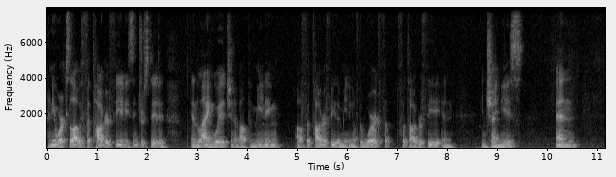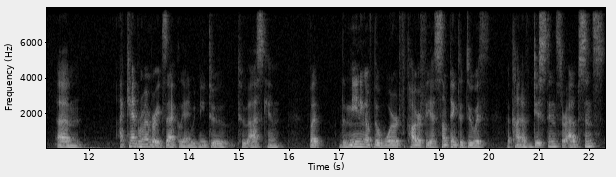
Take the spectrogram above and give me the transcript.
And he works a lot with photography, and he's interested in in language and about the meaning of photography, the meaning of the word ph- photography in in Chinese, and um, I can't remember exactly. I would need to to ask him, but the meaning of the word photography has something to do with a kind of distance or absence,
